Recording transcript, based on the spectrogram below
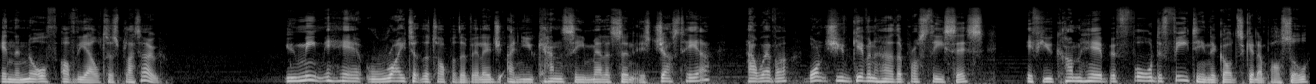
in the north of the Altus Plateau. You meet me here right at the top of the village and you can see Millicent is just here. However, once you've given her the prosthesis, if you come here before defeating the Godskin Apostle,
